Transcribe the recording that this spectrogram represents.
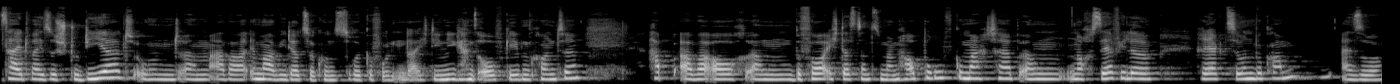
zeitweise studiert und ähm, aber immer wieder zur Kunst zurückgefunden, da ich die nie ganz aufgeben konnte. Hab aber auch, ähm, bevor ich das dann zu meinem Hauptberuf gemacht habe, ähm, noch sehr viele Reaktionen bekommen. Also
